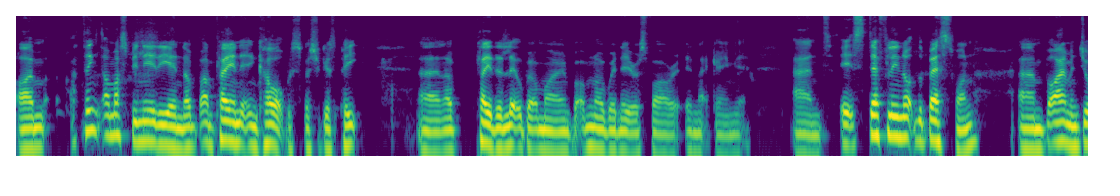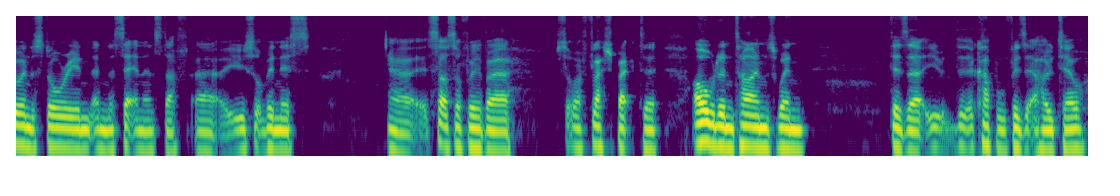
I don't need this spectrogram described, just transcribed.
I'm I think I must be near the end. I'm, I'm playing it in co-op with special guest Pete, and I've played a little bit on my own, but I'm nowhere near as far in that game yet. And it's definitely not the best one, um, but I'm enjoying the story and, and the setting and stuff. Uh, you're sort of in this. Uh, it starts off with a sort of a flashback to olden times when there's a you, a couple visit a hotel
